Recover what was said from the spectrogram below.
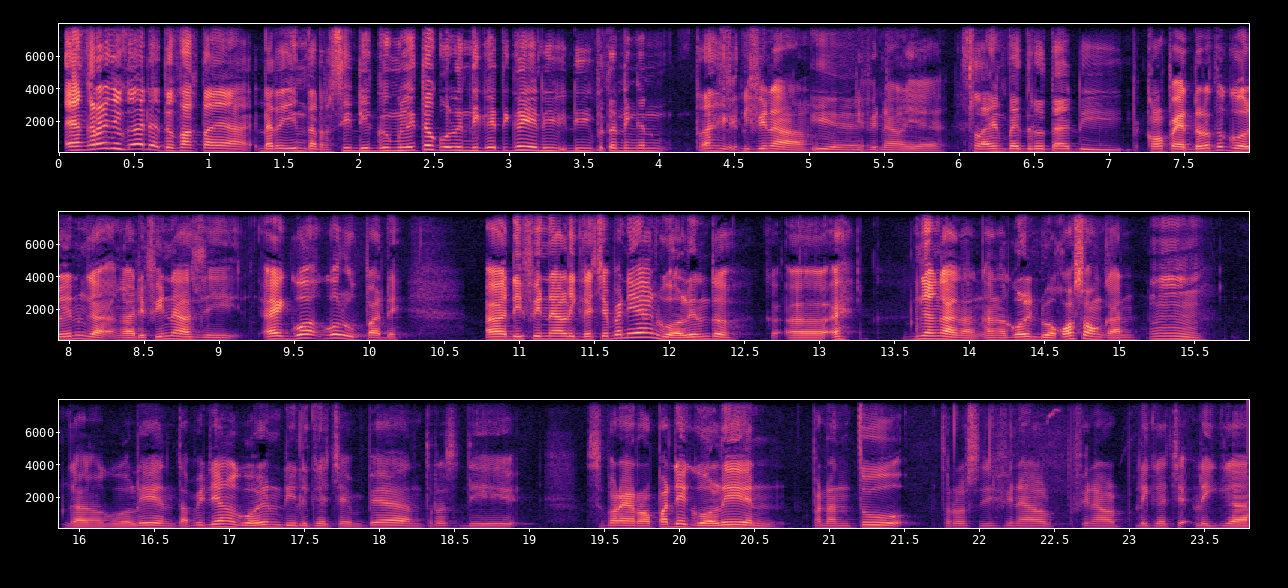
Yang keren juga ada tuh faktanya dari Inter Si Diego Milito golin tiga-tiganya di, di pertandingan terakhir di final. Iya. Di final ya. Selain Pedro tadi Kalau Pedro tuh golin nggak nggak di final sih. Eh gua gua lupa deh. Eh di final Liga Champions dia kan golin tuh. Ke- eh, enggak enggak enggak, enggak golin 2-0 kan? mm. Enggak ngegolin, tapi dia ngegolin di Liga Champions, terus di Super Eropa dia golin penentu, terus di final final Liga Liga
